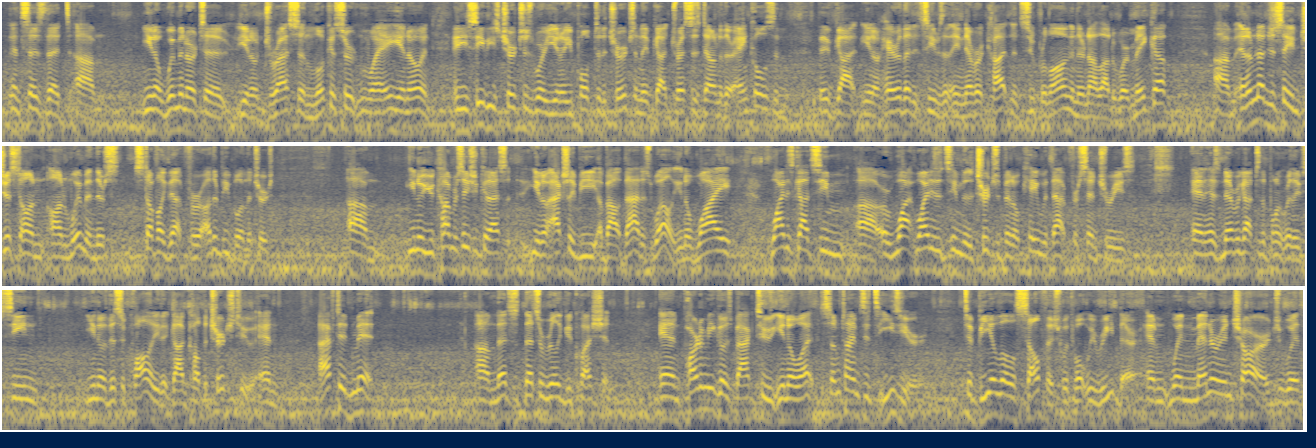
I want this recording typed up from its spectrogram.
and says that, um, you know, women are to, you know, dress and look a certain way, you know, and, and you see these churches where, you know, you pull up to the church and they've got dresses down to their ankles and they've got, you know, hair that it seems that they never cut and it's super long and they're not allowed to wear makeup um, and I'm not just saying just on on women. There's stuff like that for other people in the church. Um, you know, your conversation could ask, you know actually be about that as well. You know, why why does God seem uh, or why why does it seem that the church has been okay with that for centuries and has never got to the point where they've seen you know this equality that God called the church to? And I have to admit, um, that's that's a really good question. And part of me goes back to, you know what? Sometimes it's easier to be a little selfish with what we read there. And when men are in charge with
